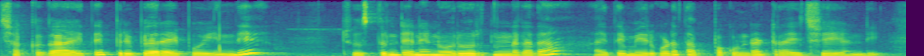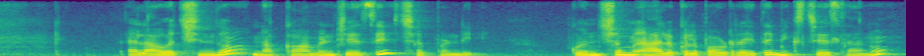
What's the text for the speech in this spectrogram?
చక్కగా అయితే ప్రిపేర్ అయిపోయింది. చూస్తుంటేనే నోరూరుతుంది కదా? అయితే మీరు కూడా తప్పకుండా ట్రై చేయండి. ఎలా వచ్చిందో నాకు కామెంట్ చేసి చెప్పండి. కొంచెం యాలకుల పౌడర్ అయితే మిక్స్ చేశాను.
